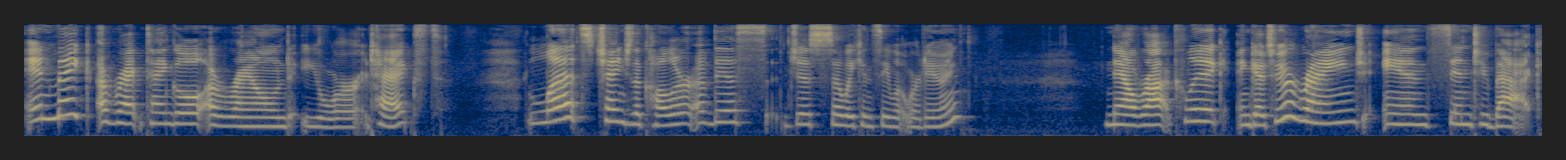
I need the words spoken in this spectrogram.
and make a rectangle around your text. Let's change the color of this just so we can see what we're doing. Now right click and go to arrange and send to back.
